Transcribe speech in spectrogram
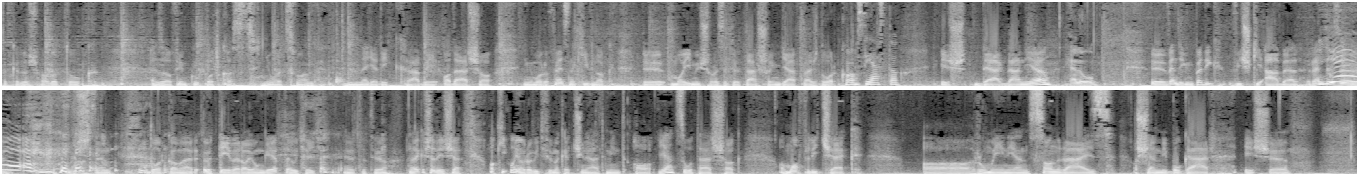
Szervusztok, kedves hallgatók! Ez a Filmklub Podcast 84. kb. adása. Engem Marga Ferencnek hívnak. Mai műsorvezető társaim Gyárfás Dorka. Sziasztok! És Deák Dániel. Hello! Vendégünk pedig Viski Ábel rendező. Yeah! Isten, Dorka már öt éve rajong érte, úgyhogy értető a lelkesedése. Aki olyan rövid filmeket csinált, mint a Játszótársak, a Maflicek, a Romanian Sunrise, a Semmi Bogár, és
